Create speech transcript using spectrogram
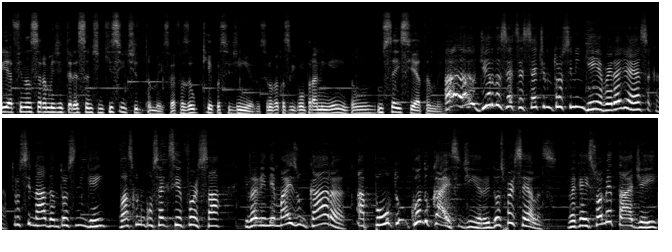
e é financeiramente interessante em que sentido também? Você vai fazer o que com esse dinheiro? Você não vai conseguir comprar ninguém, então não sei se é também. Ah, ah, o dinheiro da 777 não trouxe ninguém, a verdade é essa, cara. Trouxe nada, não trouxe ninguém. Vasco não consegue se reforçar e vai vender mais um cara a ponto... Quando cai esse dinheiro? Em duas parcelas. Vai cair só metade aí.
